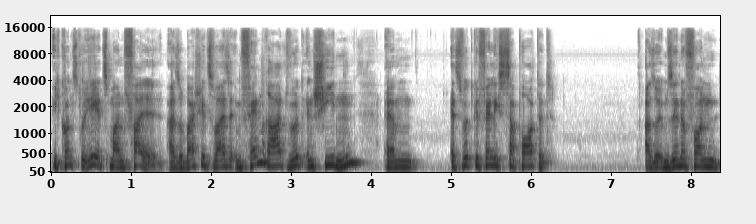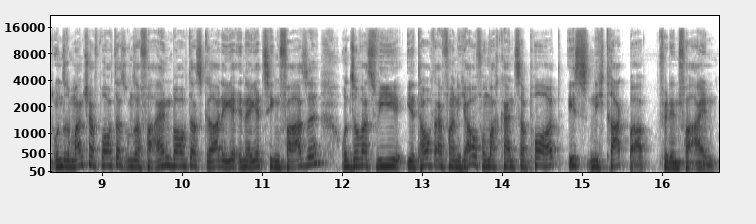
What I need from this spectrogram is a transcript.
Ich konstruiere jetzt mal einen Fall. Also beispielsweise im Fanrat wird entschieden, ähm, es wird gefälligst supported. Also im Sinne von, unsere Mannschaft braucht das, unser Verein braucht das, gerade in der jetzigen Phase. Und sowas wie, ihr taucht einfach nicht auf und macht keinen Support, ist nicht tragbar für den Verein.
